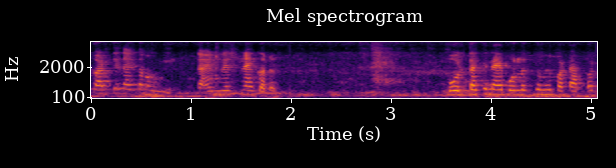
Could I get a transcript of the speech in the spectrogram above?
काढते नाही तर मग मी. टाइम वेस्ट नाही करत. बोलता की नाही बोलत तुम्ही पटापट.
